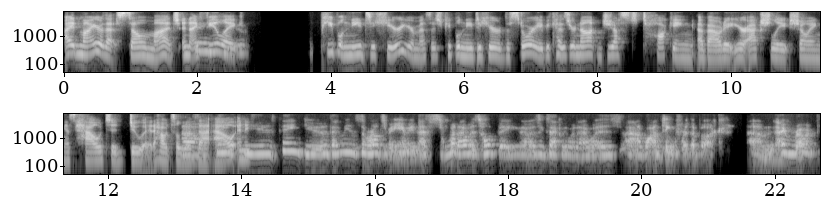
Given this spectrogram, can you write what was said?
I admire that so much. And I feel like people need to hear your message. People need to hear the story because you're not just talking about it. You're actually showing us how to do it, how to live oh, that out. And you. if thank you, that means the world to me. I mean, that's what I was hoping. That was exactly what I was uh, wanting for the book. Um, I wrote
